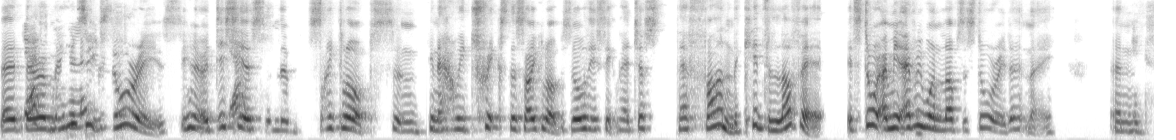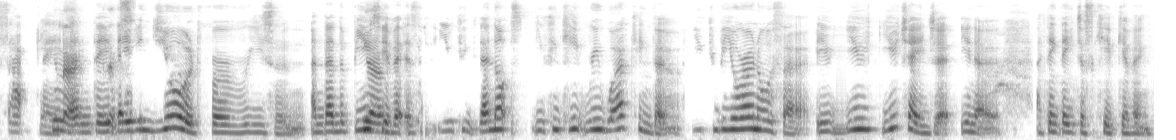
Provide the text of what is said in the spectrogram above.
they're, yes, they're amazing stories. You know, Odysseus yes. and the Cyclops, and you know how he tricks the Cyclops and all these things. They're just, they're fun. The kids love it. It's story. I mean, everyone loves a story, don't they? And exactly you know, and they, they've endured for a reason and then the beauty yeah. of it is that you can they're not you can keep reworking them you can be your own author you you you change it you know i think they just keep giving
